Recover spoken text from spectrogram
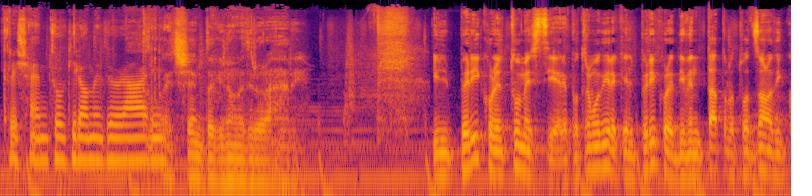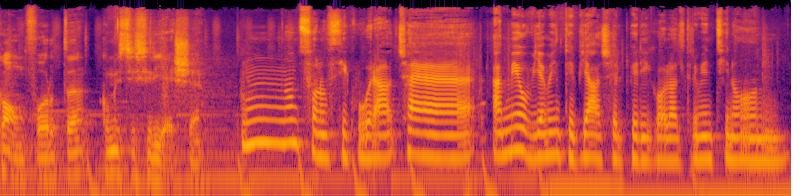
300 km orari. 300 km orari. Il pericolo è il tuo mestiere, potremmo dire che il pericolo è diventato la tua zona di comfort, come ci si riesce? Mm, non sono sicura, cioè a me ovviamente piace il pericolo, altrimenti non, non,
